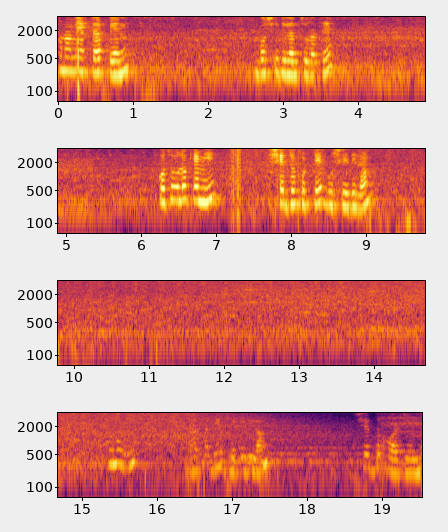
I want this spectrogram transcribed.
এখন আমি একটা পেন বসিয়ে দিলাম চুলাতে। কচুগুলোকে আমি সেদ্ধ করতে বসিয়ে দিলাম। ঢাকা দিয়ে ঢেকে দিলাম সেদ্ধ হওয়ার জন্য।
